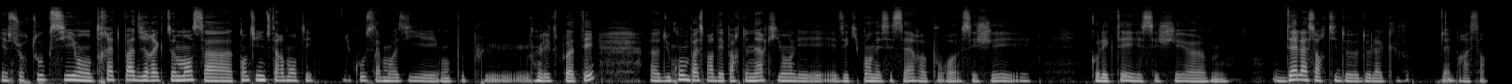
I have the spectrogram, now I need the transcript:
Et surtout que si on ne traite pas directement, ça continue de fermenter. Du coup, ça moisit et on ne peut plus l'exploiter. Euh, du coup, on passe par des partenaires qui ont les équipements nécessaires pour sécher, collecter et sécher dès la sortie de, de la cuve, dès le brassin.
